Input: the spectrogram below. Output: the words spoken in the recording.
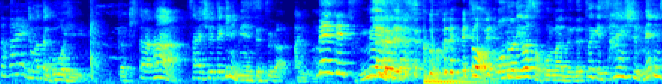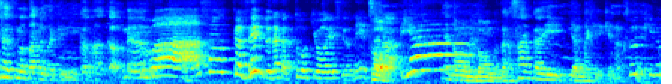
まはい。でまた合否が来たら最終的に面接があります。面接。面接。ここで面接。そう戻りはそこまでで次最終面接のためだけに行かなあかんねん。うわーそっか。全部だから東京ですよね。そう。いやでどんどんどんだから3回やんなきゃいけなくて。ードキド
